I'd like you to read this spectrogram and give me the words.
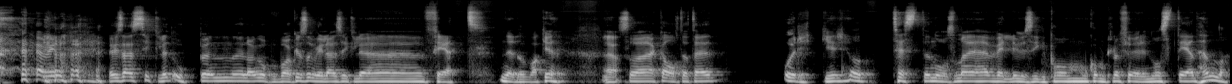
Jeg vil, hvis jeg syklet opp en lang oppoverbakke, så vil jeg sykle fet nedoverbakke. Ja. Så det er ikke alltid at jeg orker å teste noe som jeg er veldig usikker på om kommer til å føre noe sted hen. Da.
